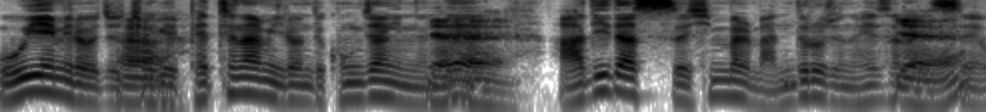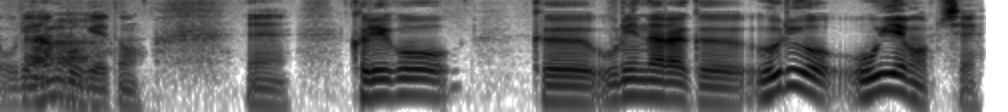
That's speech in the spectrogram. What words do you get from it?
OEM이라고 하죠. 저기 예. 베트남 이런 데 공장 있는데 예. 아디다스 신발 만들어주는 회사가 있어요. 우리 아. 한국에도. 예. 그리고 그 우리나라 그 의류 OEM 업체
